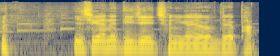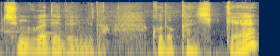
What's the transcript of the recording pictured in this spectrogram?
이 시간에 DJ 천이가 여러분들의 밥 친구가 되드립니다. 고독한 식객.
